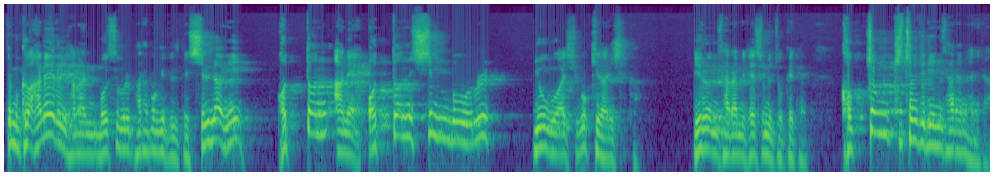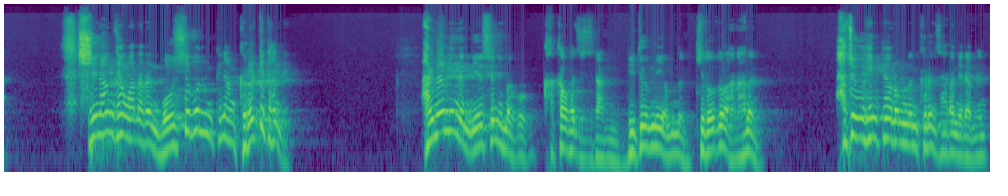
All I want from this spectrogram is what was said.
그러면 그 아내를 향한 모습을 바라보게 될 때 신랑이 어떤 아내, 어떤 신부를 요구하시고 기다리실까? 이런 사람이 됐으면 좋겠다. 걱정 끼쳐드리는 사람이 아니라 신앙생활하는 모습은 그냥 그럴듯한데 할머니는 예수님하고 가까워지지 않는 믿음이 없는 기도도 안 하는 아주 행편없는 그런 사람이라면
